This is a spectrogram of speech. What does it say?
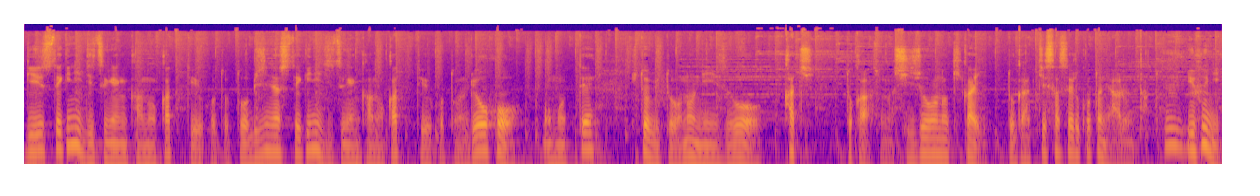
技術的に実現可能かっていうこととビジネス的に実現可能かっていうことの両方をもって人々のニーズを価値とかその市場の機会と合致させることにあるんだというふうに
